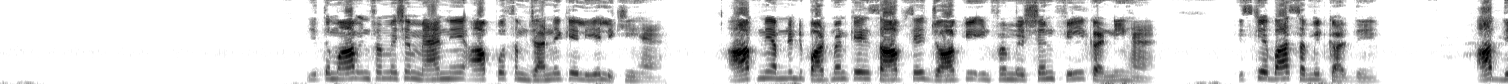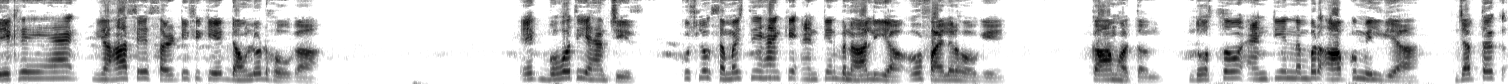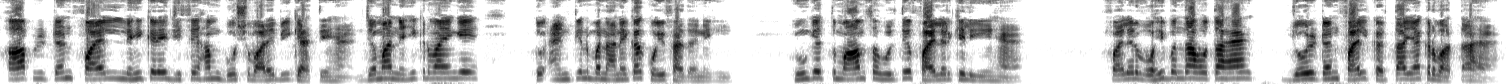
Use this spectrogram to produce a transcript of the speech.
ये तमाम इंफॉर्मेशन मैंने आपको समझाने के लिए लिखी हैं। आपने अपने डिपार्टमेंट के हिसाब से जॉब की इंफॉर्मेशन फिल करनी है। इसके बाद सबमिट कर दें। आप देख रहे हैं, यहाँ से सर्टिफिकेट डाउनलोड होगा। एक बहुत ही अहम चीज़ कुछ लोग समझते हैं कि एनटीएन बना लिया और फाइलर हो गए। काम खत्म। दोस्तों एनटीएन नंबर आपको मिल गया। जब तक आप रिटर्न फ़ाइल नहीं करें, जिसे हम गोशवारे भी कहते हैं, जमा नहीं करवाएँगे तो एंटीन बनाने का कोई फ़ायदा नहीं। क्योंकि तमाम सहूलतें फाइलर के लिए हैं। फाइलर वही बंदा होता है, जो रिटर्न फ़ाइल करता या करवाता है।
